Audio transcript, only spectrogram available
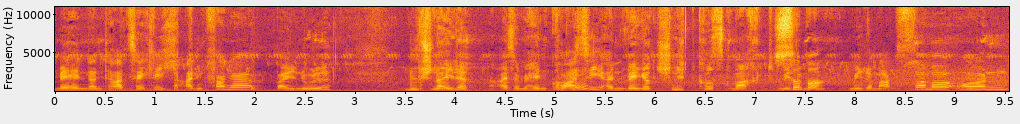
wir haben dann tatsächlich angefangen bei Null mit dem Schneiden. Also wir haben quasi einen Wengert Schnittkurs gemacht mit, Super. Dem, mit dem Max zusammen und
